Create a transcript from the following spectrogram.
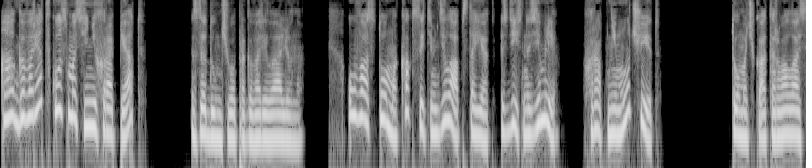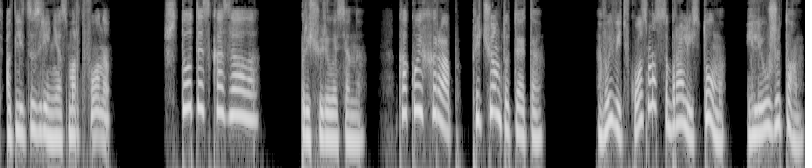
«А говорят, в космосе не храпят», — задумчиво проговорила Алена. «У вас, Тома, как с этим дела обстоят здесь, на Земле? Храп не мучает?» Томочка оторвалась от лицезрения смартфона. «Что ты сказала?» — прищурилась она. «Какой храп? При чем тут это?» «Вы ведь в космос собрались, Тома? Или уже там?»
